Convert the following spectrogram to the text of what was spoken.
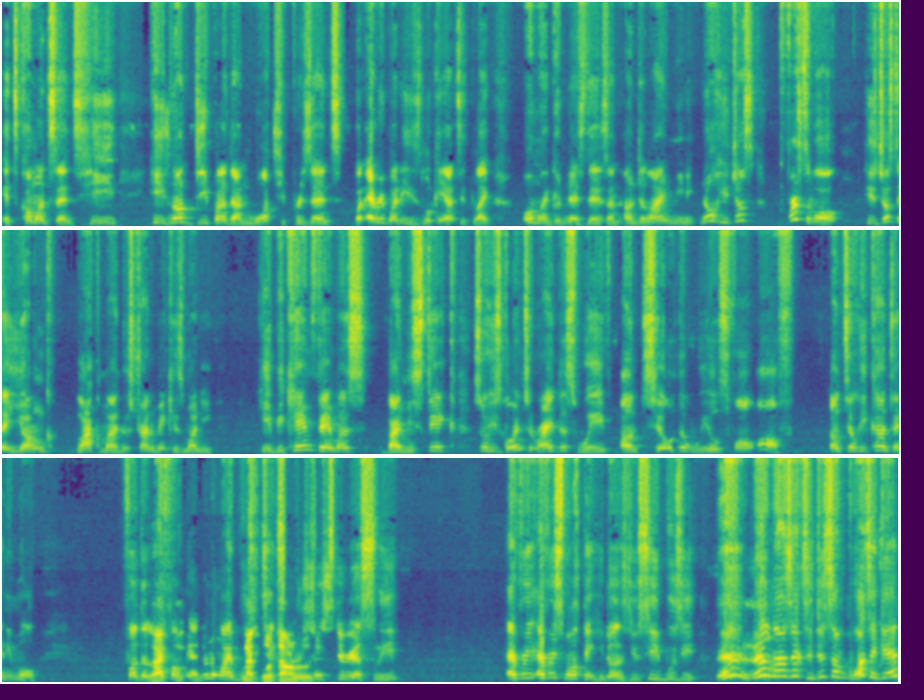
It's common sense. He he's not deeper than what he presents, but everybody is looking at it like, oh my goodness, there's an underlying meaning. No, he just first of all, he's just a young black man who's trying to make his money. He became famous by mistake, so he's going to ride this wave until the wheels fall off, until he can't anymore. For the Like- life of me, I don't know why Boosie like takes Town it so seriously. Every every small thing he does, you see Boosie. Eh, Lil Nas X, he did some What again?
